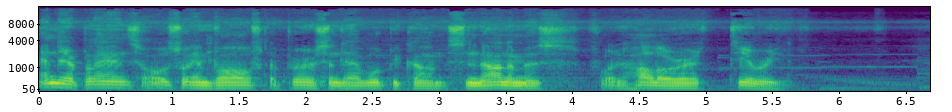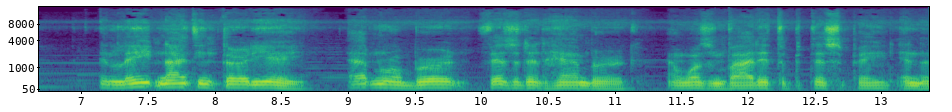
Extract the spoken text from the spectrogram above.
And their plans also involved a person that would become synonymous for the Hollow Earth theory. In late 1938, Admiral Byrd visited Hamburg and was invited to participate in the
